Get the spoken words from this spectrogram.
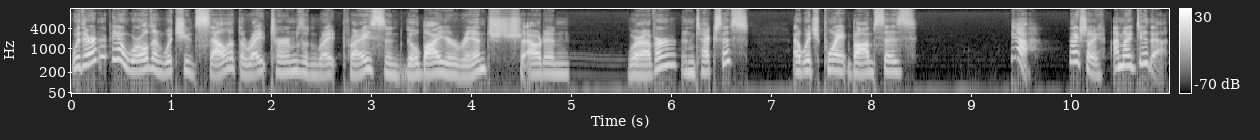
would there ever be a world in which you'd sell at the right terms and right price and go buy your ranch out in wherever in Texas? At which point Bob says, Yeah, actually, I might do that.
